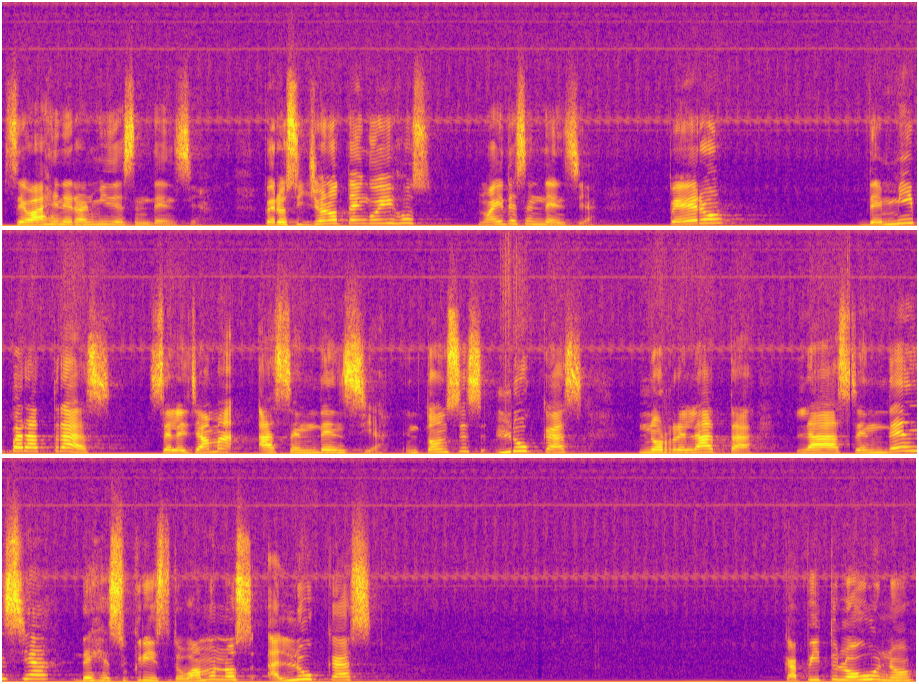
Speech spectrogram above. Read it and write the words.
se va a generar mi descendencia. Pero si yo no tengo hijos, no hay descendencia. Pero de mí para atrás se le llama ascendencia. Entonces Lucas nos relata la ascendencia de Jesucristo. Vámonos a Lucas capítulo 1,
